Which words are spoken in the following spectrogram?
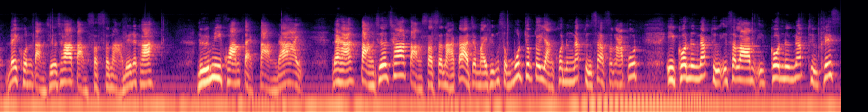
ๆได้คนต่างเชื้อชาติต่างศาสนาด้วยนะคะ หรือมีความแตกต่างได้นะคะต่างเชื้อชาติต่างศาสนาก็อาจจะหมายถึงสมมุติยกตัวอย่างคนหนึ่งนับถือศาสนาพุทธ อีกคนหนึ่งนับถืออิสลาม อีกคนหนึ่งนับถือคริสต์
